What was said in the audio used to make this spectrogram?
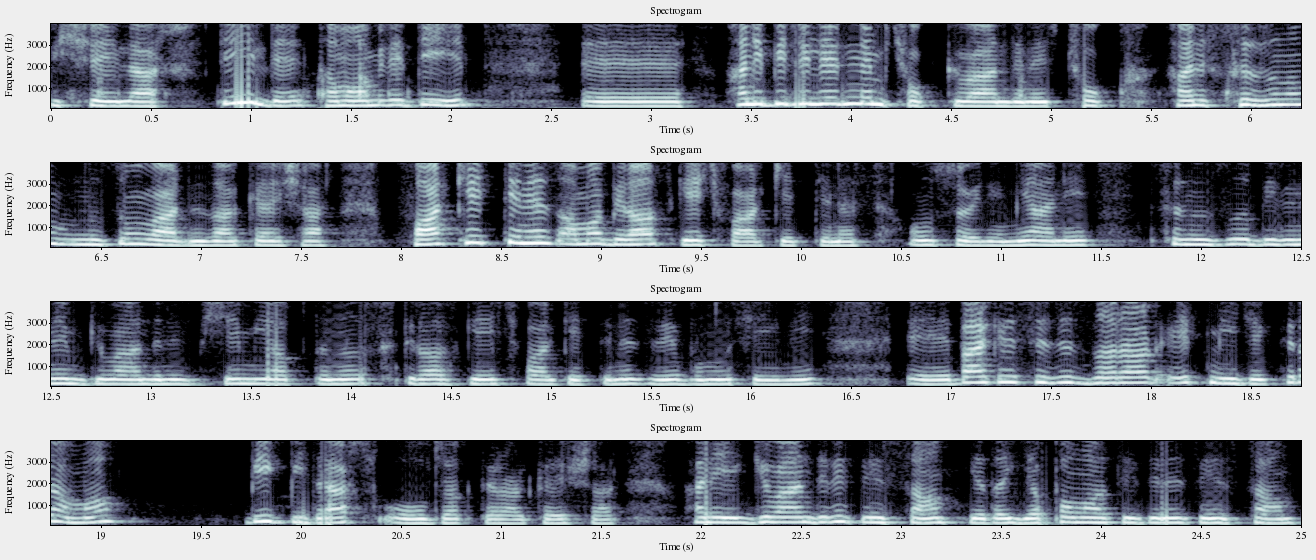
bir şeyler değil de tamamıyla değil. Ee, hani birilerine mi çok güvendiniz? Çok hani sırrınızı mı verdiniz arkadaşlar? Fark ettiniz ama biraz geç fark ettiniz. Onu söyleyeyim. Yani sırrınızı birine mi güvendiniz? Bir şey mi yaptınız? Biraz geç fark ettiniz ve bunun şeyini e, belki de sizi zarar etmeyecektir ama büyük bir ders olacaktır arkadaşlar. Hani güvendiğiniz insan ya da yapamaz dediğiniz insan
